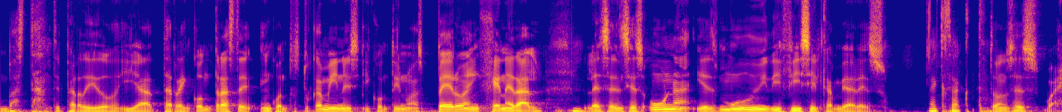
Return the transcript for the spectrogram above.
bastante perdido y ya te reencontraste, encuentras tu camino y, continúas. Pero en general, la esencia es una y es muy difícil cambiar eso. Exacto. Entonces, bueno,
